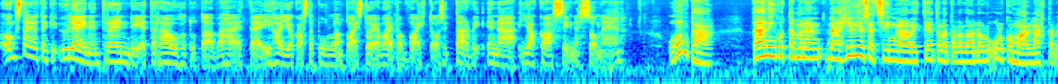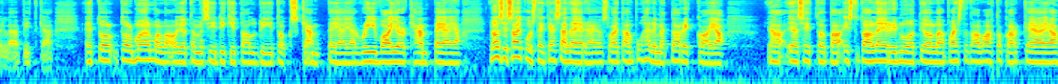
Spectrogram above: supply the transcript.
Onko tämä jotenkin yleinen trendi, että rauhoitutaan vähän, että ei ihan jokaista pullanpaistoa ja vaipanvaihtoa sit tarvi enää jakaa sinne someen? On tämä. Tämä niinku tämmönen, nämä hiljaiset signaalit tietyllä tavalla on ollut ulkomailla nähtävillä jo pitkään. Että tuolla tuol maailmalla on jo tämmöisiä digital detox-kämppejä ja rewire-kämppejä. Ja ne on siis aikuisten kesäleirejä, jos laitetaan puhelimet narikkaan ja, ja, ja sitten tota, istutaan leirinuotiolla ja paistetaan vahtokarkkeja ja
